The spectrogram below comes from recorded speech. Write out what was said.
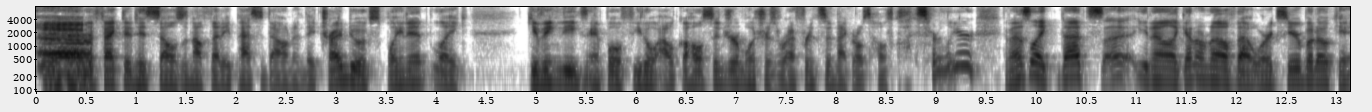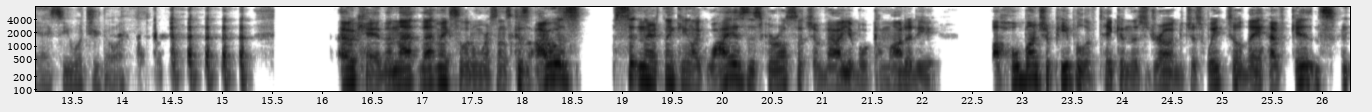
and that uh, affected his cells enough that he passed it down. And they tried to explain it like giving the example of fetal alcohol syndrome, which was referenced in that girl's health class earlier. And I was like, that's, uh, you know, like, I don't know if that works here, but okay, I see what you're doing. okay, then that, that makes a little more sense. Cause I was sitting there thinking, like, why is this girl such a valuable commodity? A whole bunch of people have taken this drug. Just wait till they have kids, and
